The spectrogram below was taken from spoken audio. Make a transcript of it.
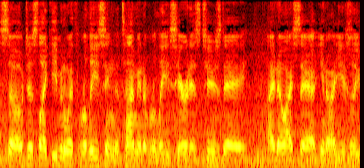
So just like even with releasing the timing of release, here it is Tuesday. I know I say you know I usually,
